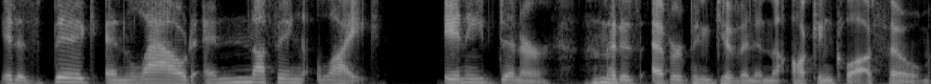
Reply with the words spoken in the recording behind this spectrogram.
It is big and loud and nothing like any dinner that has ever been given in the Auchincloss home.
